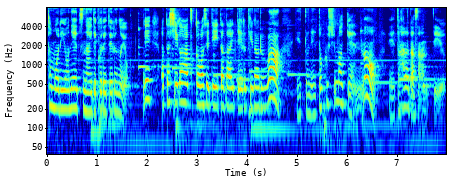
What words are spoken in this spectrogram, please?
灯りをねつないでくれてるのよ。で私が使わせていただいている木だるは、えっとね、徳島県の、えっと、原田さんっていう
